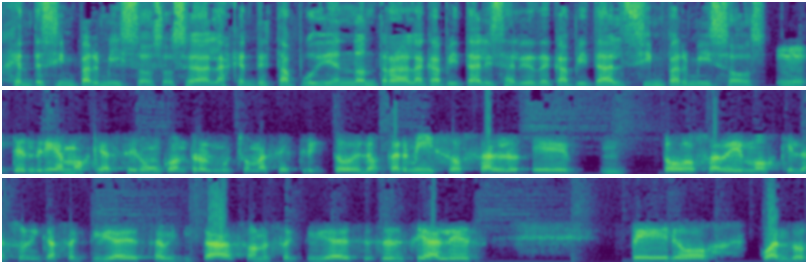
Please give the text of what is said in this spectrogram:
gente sin permisos, o sea, la gente está pudiendo entrar a la capital y salir de capital sin permisos. Y tendríamos que hacer un control mucho más estricto de los permisos. Eh, todos sabemos que las únicas actividades habilitadas son las actividades esenciales, pero cuando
